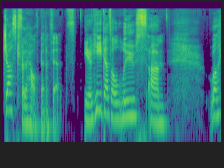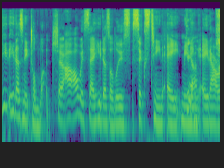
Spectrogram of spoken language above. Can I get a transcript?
just for the health benefits. You know, he does a loose um well, he, he doesn't eat till lunch. So I always say he does a loose 16 8, meaning Yeah. eight hour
